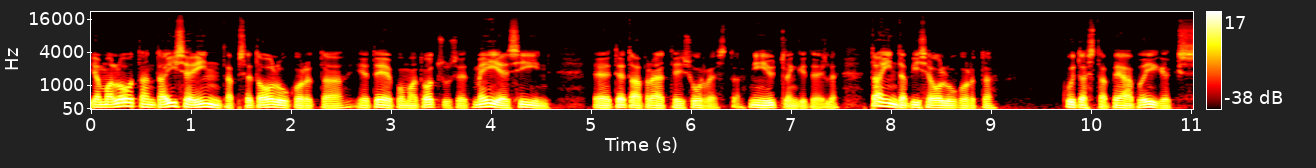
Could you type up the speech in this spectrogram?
ja ma loodan, ta ise hindab seda olukorda ja teeb omad otsused, meie siin teda praegu ei survesta, nii ütlengi teile. ta hindab ise olukorda, kuidas ta peab õigeks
